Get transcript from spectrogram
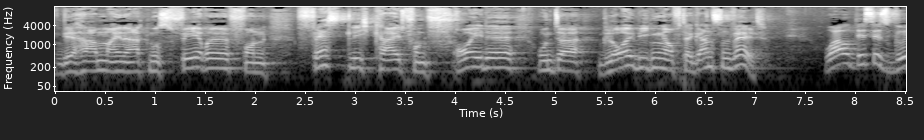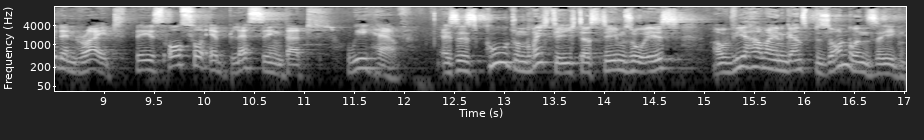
Wir haben eine Atmosphäre von Festlichkeit, von Freude unter Gläubigen auf der ganzen Welt. While this is good and right, there is also a blessing that we have. Es ist gut und richtig, dass dem so ist, aber wir haben einen ganz besonderen Segen.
